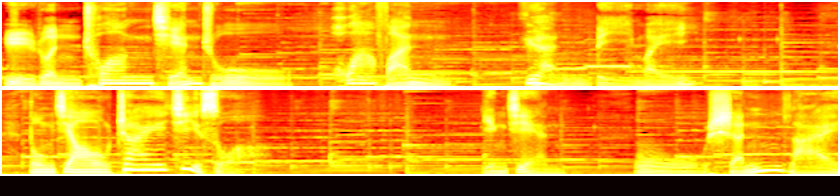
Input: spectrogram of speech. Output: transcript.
玉润窗前烛，花繁院里梅。东郊斋祭所，应见午神来。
